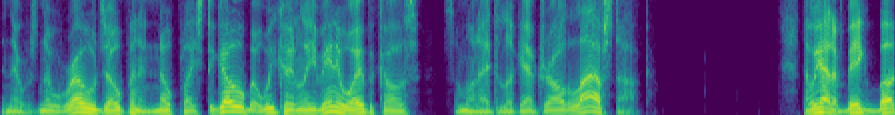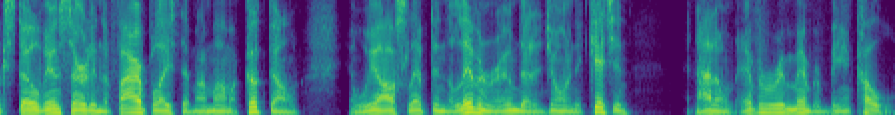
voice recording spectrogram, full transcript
and there was no roads open and no place to go, but we couldn't leave anyway because someone had to look after all the livestock. Now, we had a big buck stove insert in the fireplace that my mama cooked on, and we all slept in the living room that adjoined the kitchen, and I don't ever remember being cold.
